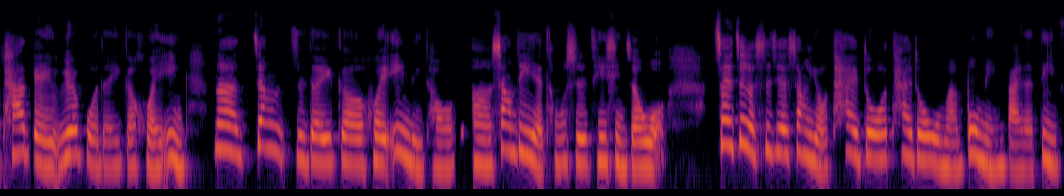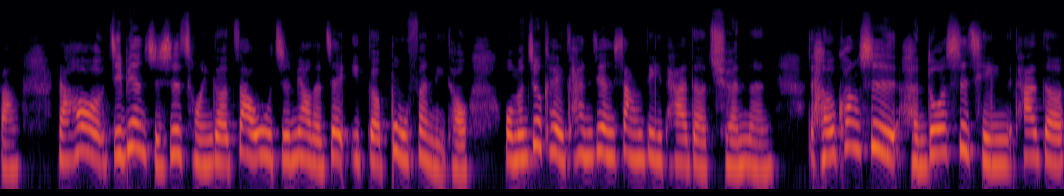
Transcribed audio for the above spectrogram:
他给约伯的一个回应。那这样子的一个回应里头，呃，上帝也同时提醒着我，在这个世界上有太多太多我们不明白的地方。然后，即便只是从一个造物之妙的这一个部分里头，我们就可以看见上帝他的全能。何况是很多事情，他的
